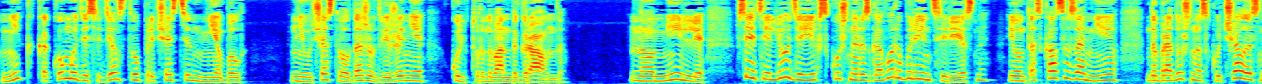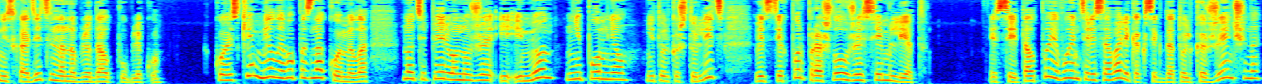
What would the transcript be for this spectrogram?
ни к какому диссидентству причастен не был, не участвовал даже в движении культурного андеграунда. Но Милли, все эти люди и их скучные разговоры были интересны, и он таскался за нею, добродушно скучал и снисходительно наблюдал публику. Кое с кем Мила его познакомила, но теперь он уже и имен не помнил, не только что лиц, ведь с тех пор прошло уже семь лет. Из всей толпы его интересовали, как всегда, только женщины,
